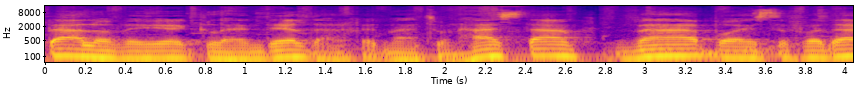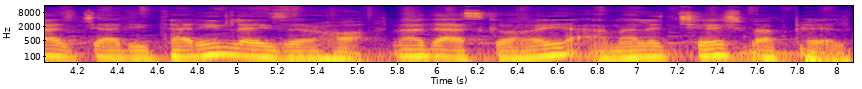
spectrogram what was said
به علاوه گلندل در خدمتون هستم و با استفاده از جدیدترین لیزرها و دستگاه های عمل چشم و پلک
